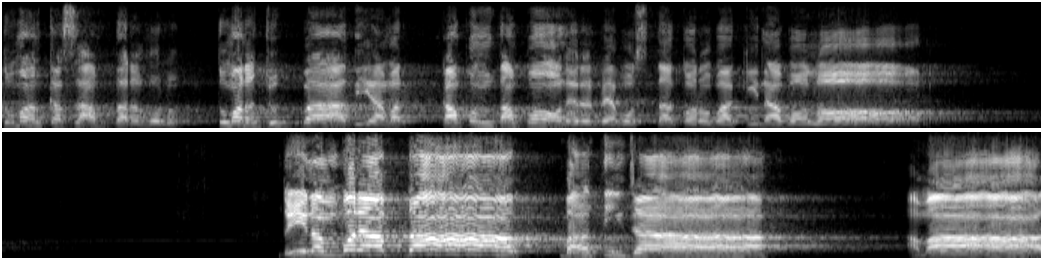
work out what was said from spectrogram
তোমার কাছে আবদার হলো, তোমার জুব্বা দিয়ে আমার কাপন দাপনের ব্যবস্থা করবা কিনা বল? দুই নম্বরে আবদার বাতিজা আমার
